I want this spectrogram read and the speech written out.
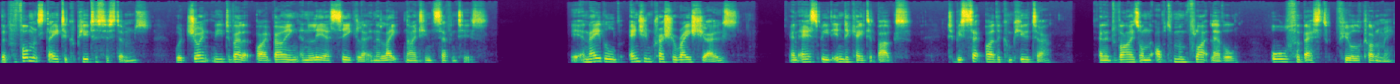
The performance data computer systems were jointly developed by Boeing and Lear Siegler in the late 1970s. It enabled engine pressure ratios and airspeed indicator bugs to be set by the computer and advise on the optimum flight level, all for best fuel economy.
